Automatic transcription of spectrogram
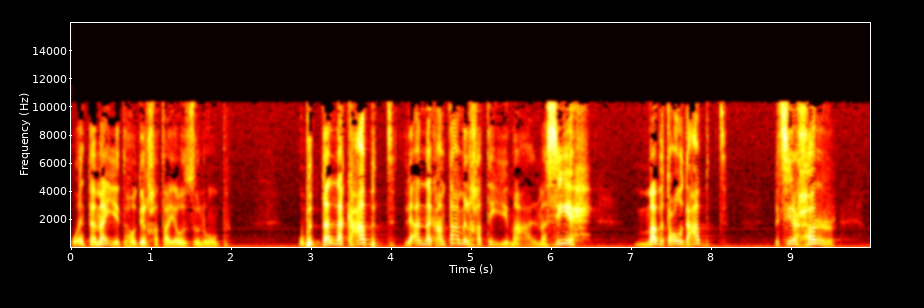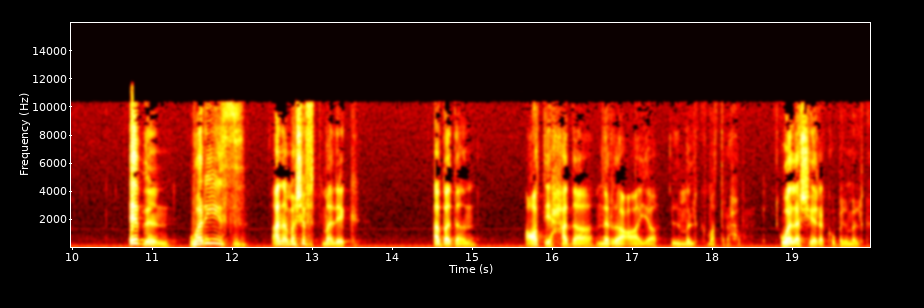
وأنت ميت هودي الخطايا والذنوب. وبتضلك عبد لأنك عم تعمل خطية مع المسيح. ما بتعود عبد بتصير حر ابن وريث. أنا ما شفت ملك ابدا عطي حدا من الرعايا الملك مطرحه ولا شاركوا بالملك.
